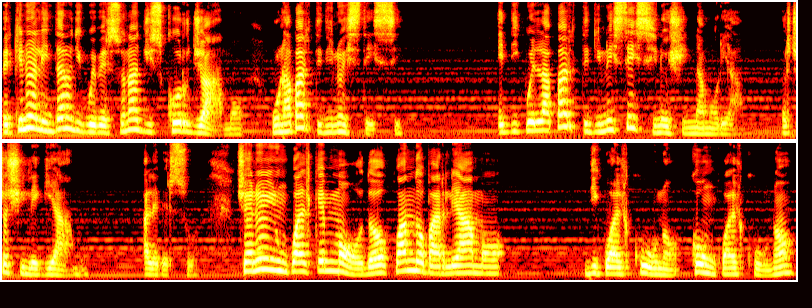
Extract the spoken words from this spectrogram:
Perché noi all'interno di quei personaggi scorgiamo una parte di noi stessi e di quella parte di noi stessi noi ci innamoriamo, perciò ci leghiamo alle persone. Cioè noi in un qualche modo quando parliamo di qualcuno con qualcuno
